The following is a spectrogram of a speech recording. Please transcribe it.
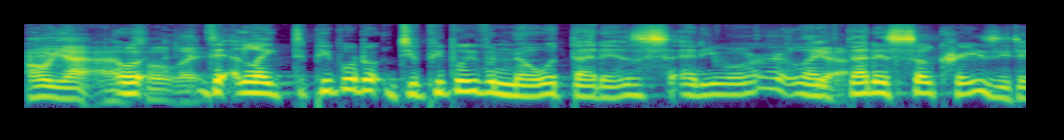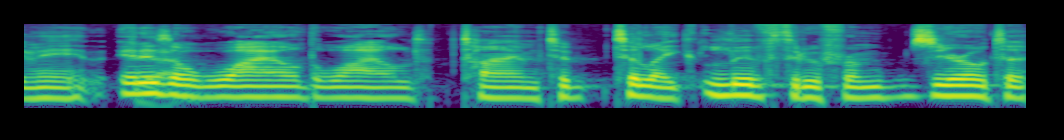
oh yeah Oh, absolutely d- Like, do people do people even know what that is anymore? Like, Yeah. that is so crazy to me. It is Yeah. a wild, wild time to to like live through from zero to,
